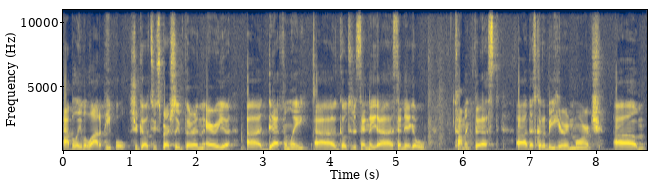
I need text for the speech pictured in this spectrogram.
I believe a lot of people should go to, especially if they're in the area. Uh, definitely uh, go to the San, Di- uh, San Diego Comic Fest that's going to be here in March. Um,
